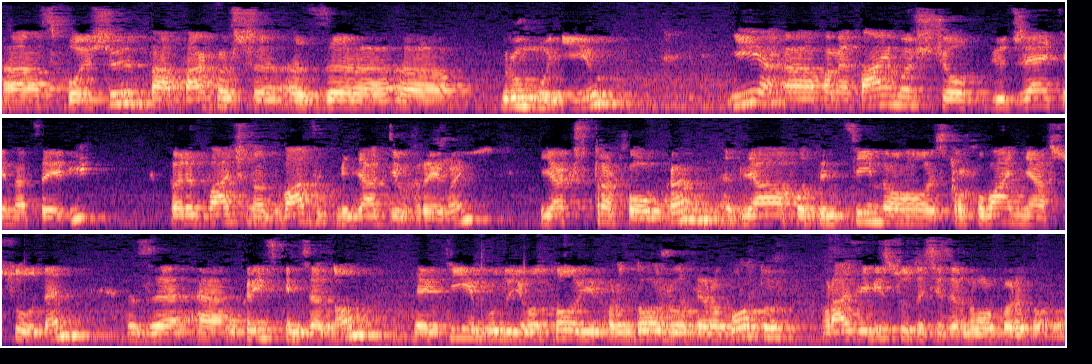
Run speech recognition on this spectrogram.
е, з Польщею та також е, з е, Румунією. І пам'ятаємо, що в бюджеті на цей рік передбачено 20 мільярдів гривень як страховка для потенційного страхування суден з е, українським зерном, які будуть готові продовжувати роботу в разі відсутності зернового коридору.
